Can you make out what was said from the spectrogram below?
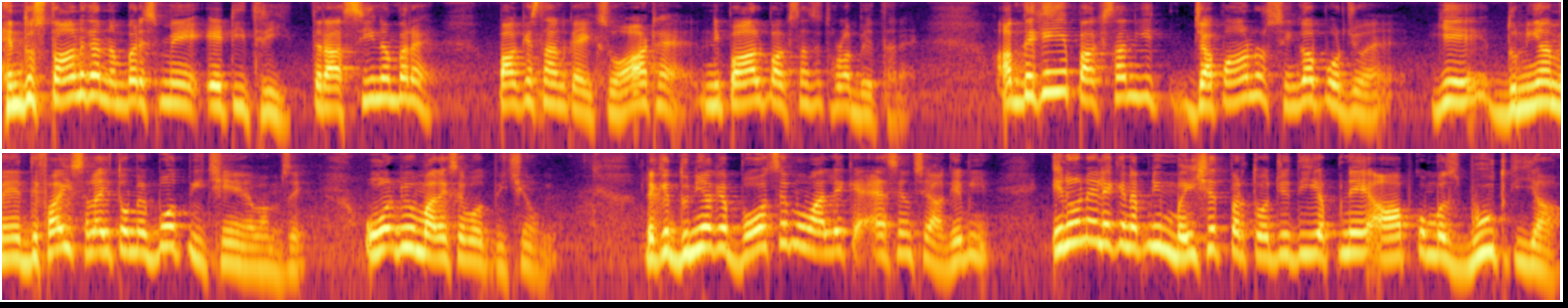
हिंदुस्तान का नंबर इसमें एटी थ्री तिरासी नंबर है, पाकिस्तान का 108 है, नेपाल, पाकिस्तान से थोड़ा बेहतर है। अब देखें, ये पाकिस्तान, ये जापान और सिंगापुर जो हैं, ये दुनिया में दिफाई सलाहितों में बहुत पीछे हैं अब हमसे, और भी ममालिक से बहुत पीछे होंगे। लेकिन दुनिया के बहुत से ममालिक ऐसे उनसे आगे भी हैं। इन्होंने लेकिन अपनी मीशत पर तोजह दी, अपने आप को मज़बूत किया,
